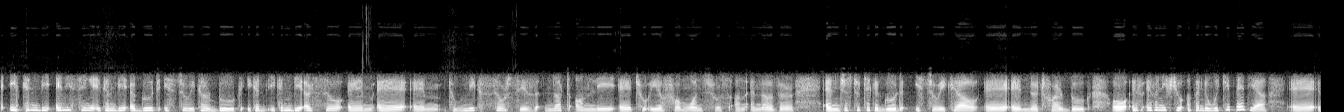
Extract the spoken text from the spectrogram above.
it can be anything. It can be a good historical book. It can it can be also um, uh, um, to mix sources, not only uh, to hear from one source on another, and just to take a good historical, uh, neutral book, or if, even if you open the Wikipedia uh,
